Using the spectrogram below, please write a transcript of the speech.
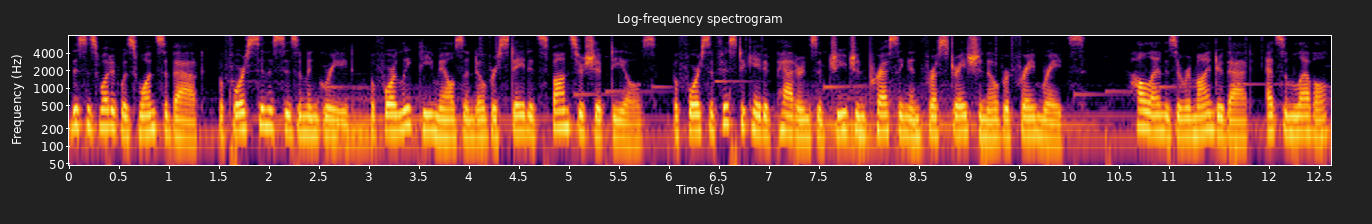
This is what it was once about, before cynicism and greed, before leaked emails and overstated sponsorship deals, before sophisticated patterns of gegenpressing pressing and frustration over frame rates. Haaland is a reminder that, at some level,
